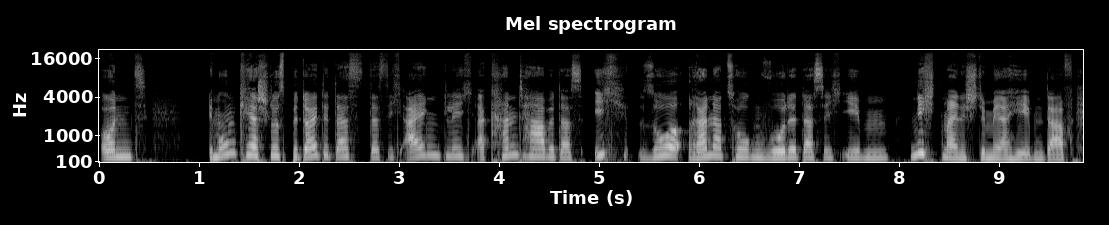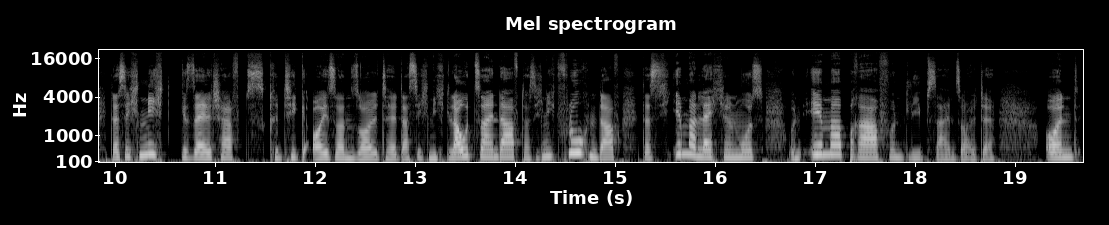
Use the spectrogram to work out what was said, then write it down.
Und im Umkehrschluss bedeutet das, dass ich eigentlich erkannt habe, dass ich so ranerzogen wurde, dass ich eben nicht meine Stimme erheben darf, dass ich nicht Gesellschaftskritik äußern sollte, dass ich nicht laut sein darf, dass ich nicht fluchen darf, dass ich immer lächeln muss und immer brav und lieb sein sollte. Und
